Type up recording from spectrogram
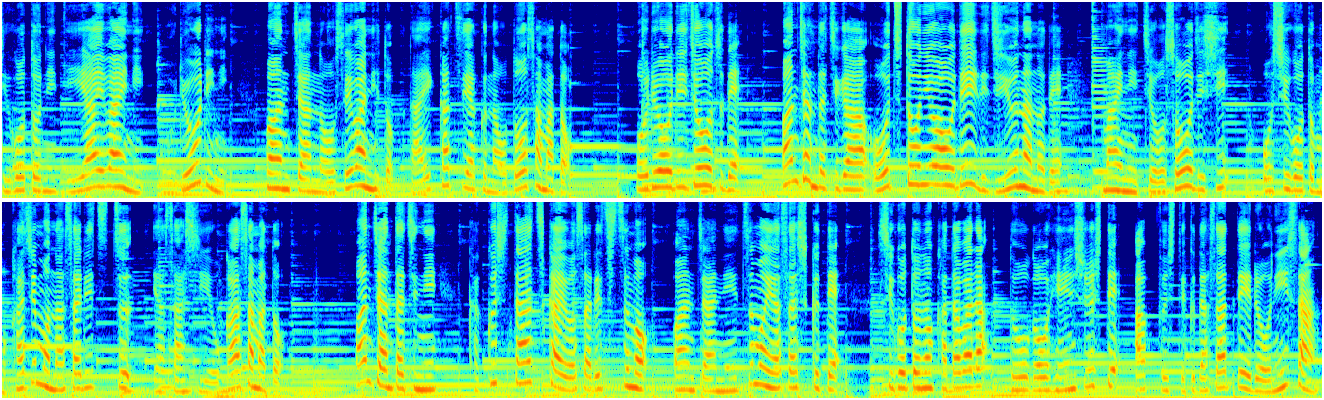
仕事に DIY にお料理にワンちゃんのお世話にと大活躍なお父様とお料理上手でワンちゃんたちがお家とお庭を出入り自由なので毎日お掃除しお仕事も家事もなさりつつ優しいお母様とワンちゃんたちに格下扱いをされつつもワンちゃんにいつも優しくて仕事の傍ら動画を編集してアップしてくださっているお兄さん。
